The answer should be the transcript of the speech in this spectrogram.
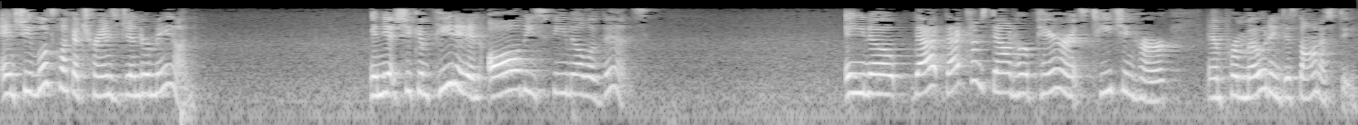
and she looks like a transgender man. And yet she competed in all these female events. And you know, that, that comes down to her parents teaching her and promoting dishonesty.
